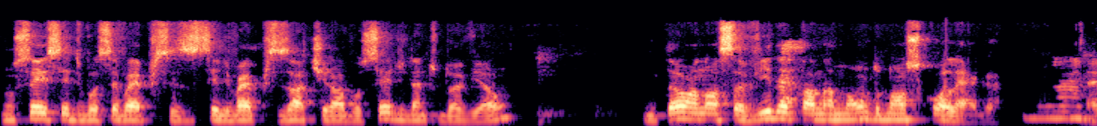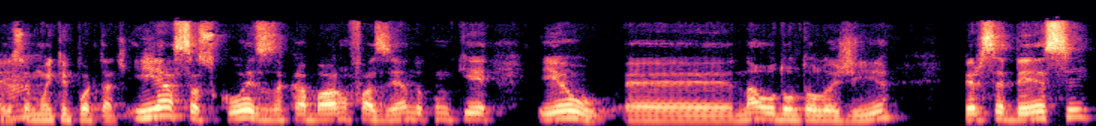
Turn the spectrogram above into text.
não sei se você vai precisar, se ele vai precisar tirar você de dentro do avião. Então, a nossa vida está na mão do nosso colega. Uhum. É, isso é muito importante. E essas coisas acabaram fazendo com que eu, é, na odontologia, percebesse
